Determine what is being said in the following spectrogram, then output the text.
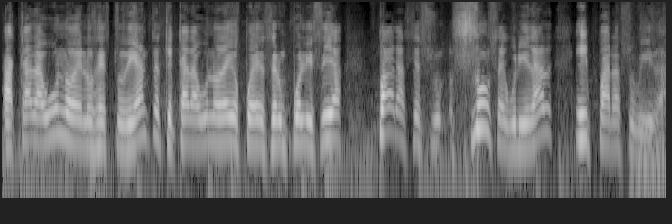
a cada uno de los estudiantes que cada uno de ellos puede ser un policía para su seguridad y para su vida.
